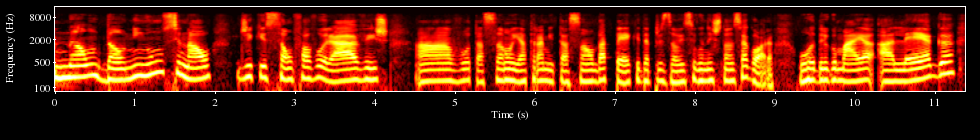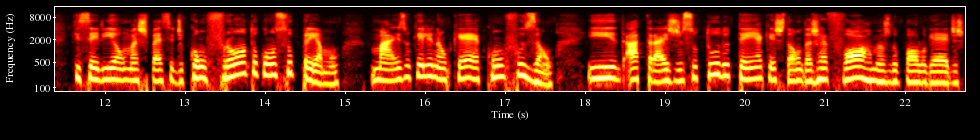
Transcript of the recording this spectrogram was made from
não dão nenhum sinal de que são favoráveis à votação e à tramitação da PEC da prisão em segunda instância agora. O Rodrigo Maia alega que seria uma espécie de confronto com o Supremo, mas o que ele não quer é confusão. E atrás disso tudo tem a questão das reformas do Paulo Guedes,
